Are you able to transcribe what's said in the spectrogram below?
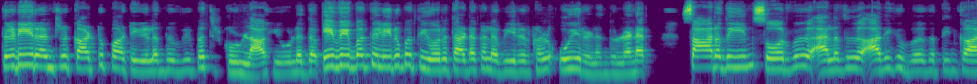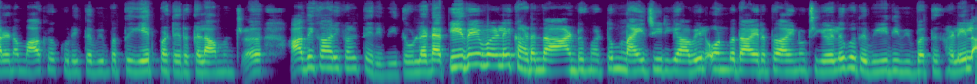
திடீரென்று கட்டுப்பாட்டை இழந்து விபத்திற்குள்ளாகியுள்ளது. இவ்விபத்தில் இருபத்தி ஒரு தடகள வீரர்கள் உயிரிழந்துள்ளனர். சாரதியின் சோர்வு அல்லது அதிக வேகத்தின் காரணமாக குறித்த விபத்து ஏற்பட்டிருக்கலாம் என்று அதிகாரிகள் தெரிவித்துள்ளனர். இதேவேளை கடந்த ஆண்டு மட்டும் நைஜீரியாவில் ஒன்பதாயிரத்து ஐநூற்றி எழுபது வீதி விபத்துகளில்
